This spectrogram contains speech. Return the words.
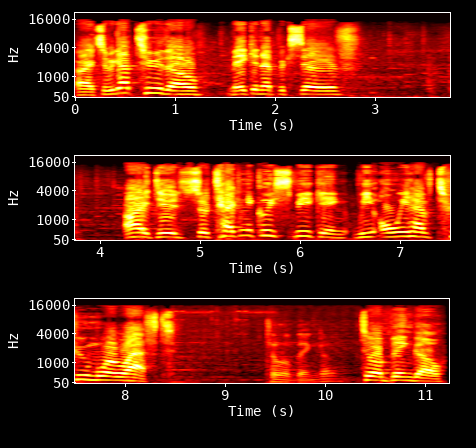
Alright, so we got two though. Make an epic save. Alright, dude, so technically speaking, we only have two more left Till a bingo? to a bingo.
